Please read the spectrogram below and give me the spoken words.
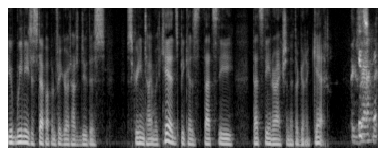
you, we need to step up and figure out how to do this screen time with kids because that's the, that's the interaction that they're going to get. Exactly.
